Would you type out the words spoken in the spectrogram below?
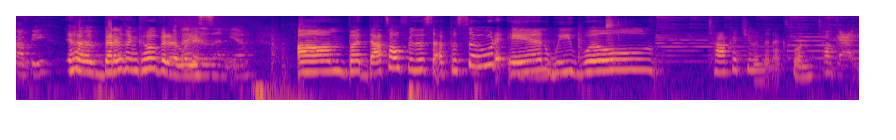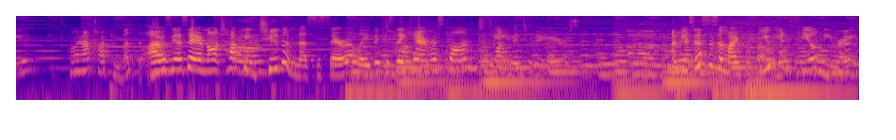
Happy. Uh, better than COVID, at Better least. than yeah. Um, but that's all for this episode, and we will talk at you in the next one. Talk at you. We're not talking with them. I was gonna say I'm not talking Uh. to them necessarily because they can't respond to Talk me. into their ears. Um, I mean, this is a microphone. You can feel me, right?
